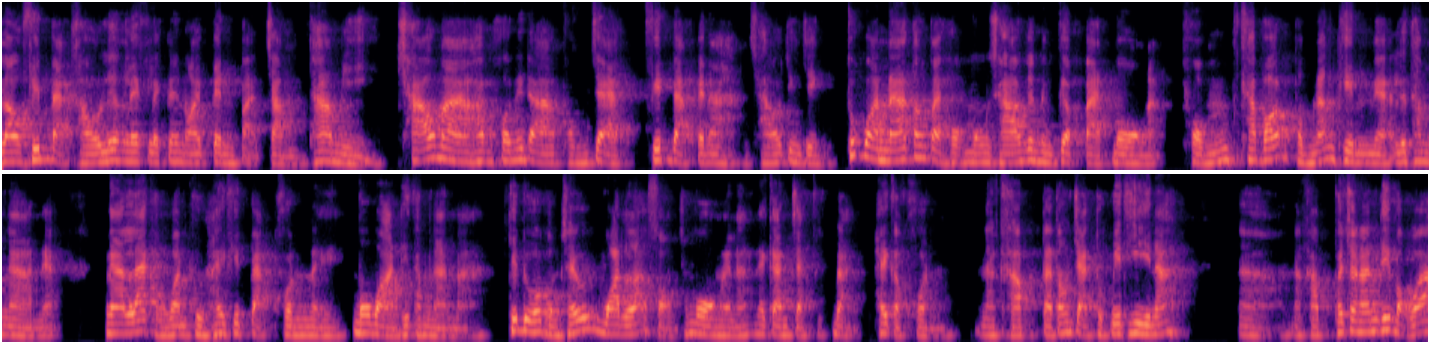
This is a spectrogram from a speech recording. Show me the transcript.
เรา feedback เขาเรื่องเล็กๆน้อยๆเป็นประจำถ้ามี เช้ามาครับโค้ชนิดาผมแจก feedback เป็นอาหารเช้าจริง ๆ ทุกวันนะตั้งแต่6กโมงเช้าจนถึงเกือบ8ปดโมงอะผมคาร์บอนผมนั่งพิมพ์เนี่ยหรือทำงานเนี่ย งานแรกของวันคือให้ feedback คนในเมื่อวานที่ทำงานมาคิดดูว่าผมใช้วันละสองชั่วโมงเลยนะในการแจก feedback ให้กับคนนะครับ แต่ต้องแจกถูกวิธีนะอ่านะครับเพราะฉะนั้นที่บอกว่า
